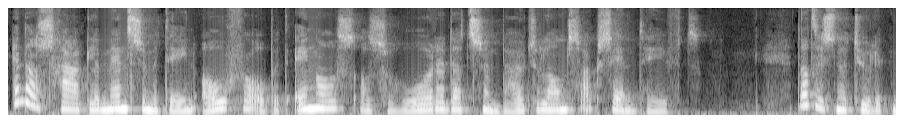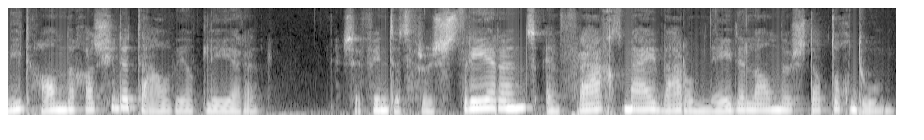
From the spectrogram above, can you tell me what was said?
En dan schakelen mensen meteen over op het Engels als ze horen dat ze een buitenlands accent heeft. Dat is natuurlijk niet handig als je de taal wilt leren. Ze vindt het frustrerend en vraagt mij waarom Nederlanders dat toch doen.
